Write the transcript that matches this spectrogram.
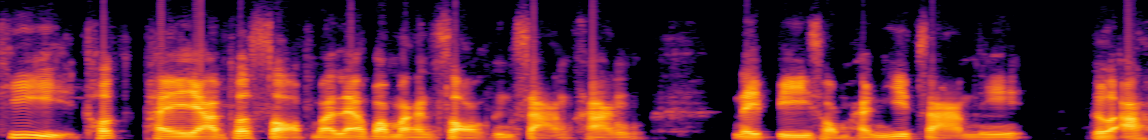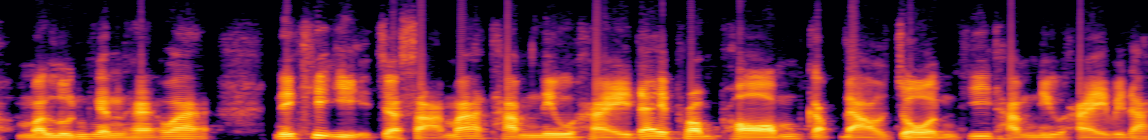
ที่ทดพยายามทดสอบมาแล้วประมาณ 2-3 ครั้ง ในปี 2023 นี้ เดี๋ยวอะมาลุ้นกันฮะว่านิเคอีจะสามารถทำ new high ได้พร้อม ๆ กับ Dow Jones ที่ทำ new high ไปได้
